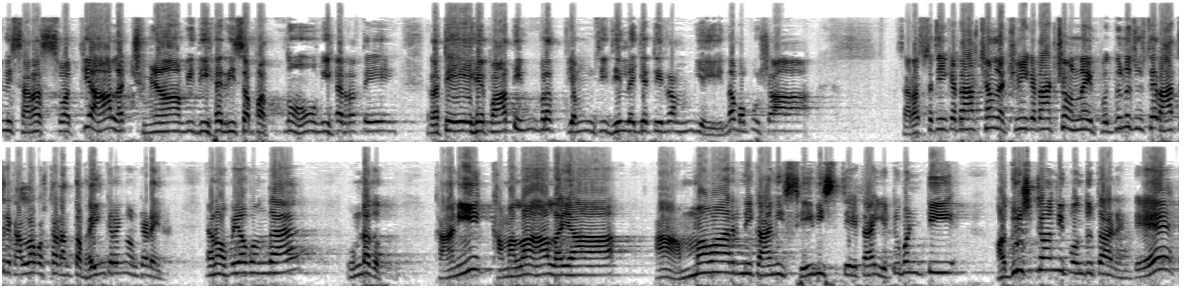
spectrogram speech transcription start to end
ఇది సరస్వత్యా లక్ష్మ్యా విధిహరిస పత్నో విహరతే రతే పాతివ్రత్యం శిథిలయతి రమ్యేన వపుషా సరస్వతీ కటాక్షం లక్ష్మీ కటాక్షం ఉన్నాయి. పొద్దున్న చూస్తే రాత్రి కల్లోకి వస్తాడు అంత భయంకరంగా ఉంటాడు ఆయన. ఏమైనా ఉపయోగం ఉందా? ఉండదు. కానీ కమలాలయ ఆ అమ్మవారిని కానీ సేవిస్తేట ఎటువంటి అదృష్టాన్ని పొందుతాడంటే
